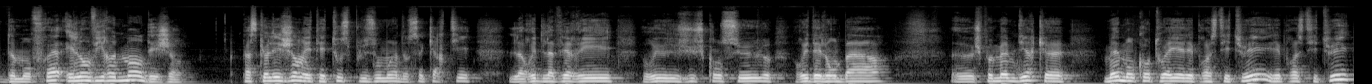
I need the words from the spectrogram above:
de mon frère et l'environnement des gens. Parce que les gens étaient tous plus ou moins dans ce quartier, la rue de la Verrerie, rue du juge-consul, rue des Lombards. Euh, je peux même dire que même on côtoyait les prostituées, et les prostituées,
